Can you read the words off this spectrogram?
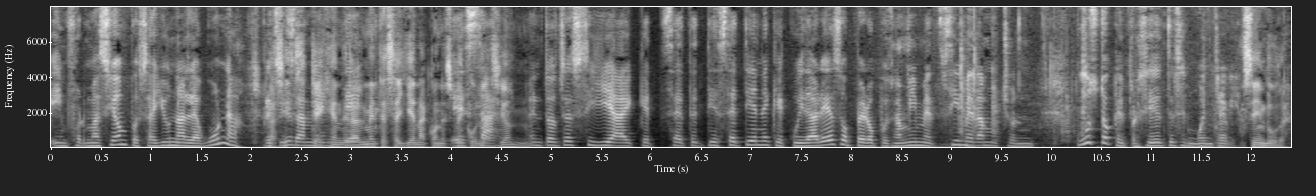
información, pues hay una laguna, Así es, precisamente. que generalmente se llena con especulación. Entonces sí hay que se, se tiene que cuidar eso, pero pues a mí me sí me da mucho gusto que el presidente se encuentre bien. Sin duda,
